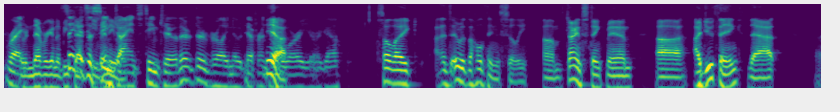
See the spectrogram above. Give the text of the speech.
Right. They're never going to beat Same- that it's the same anyway. Giants team too. They're they're really no different Yeah. than they were a year ago. So like, it it was the whole thing is silly. Um, Giants stink, man. Uh, I do think that uh,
